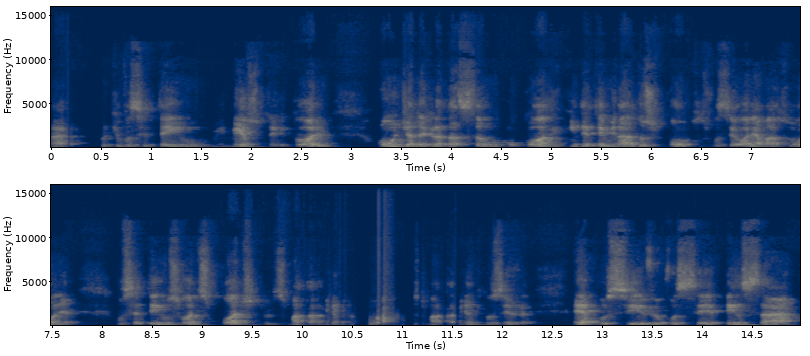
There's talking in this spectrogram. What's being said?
Né? porque você tem um imenso território onde a degradação ocorre em determinados pontos. Você olha a Amazônia, você tem os hotspots do desmatamento, do desmatamento, ou seja, é possível você pensar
